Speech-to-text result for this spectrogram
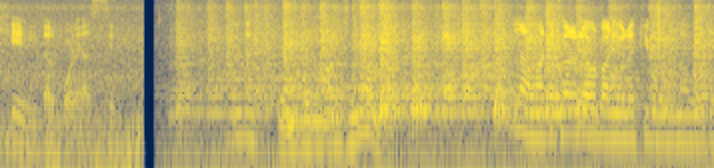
খেয়ে নিই তারপরে আসছি। না, মাটি ছড়ালে আবার বাড়িওয়ালা কী বলব না বলতে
